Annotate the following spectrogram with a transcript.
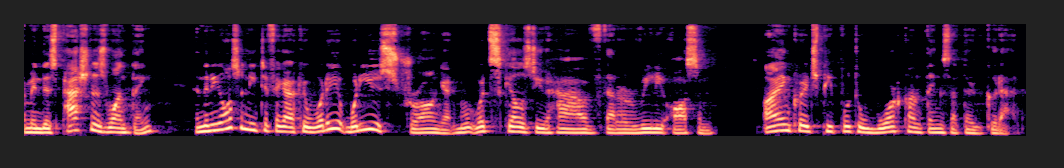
I mean, this passion is one thing. And then you also need to figure out, okay, what are you, what are you strong at? What skills do you have that are really awesome? I encourage people to work on things that they're good at,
